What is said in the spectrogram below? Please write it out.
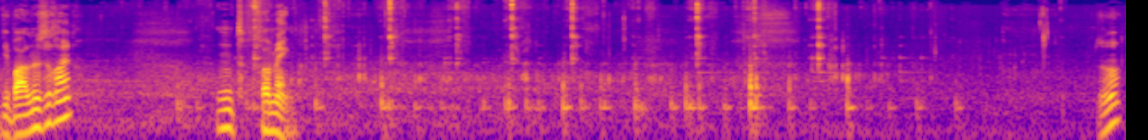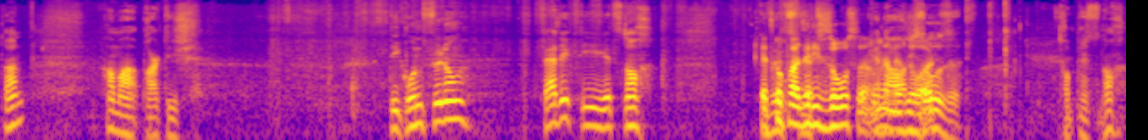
die Walnüsse rein und vermengen. So, dann haben wir praktisch die Grundfüllung fertig, die jetzt noch. Jetzt kommt quasi die Soße. Genau, wenn die ihr so wollt. Soße. Kommt jetzt noch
